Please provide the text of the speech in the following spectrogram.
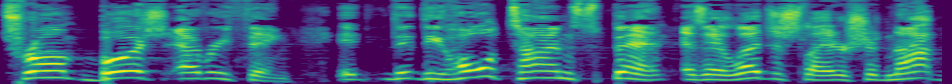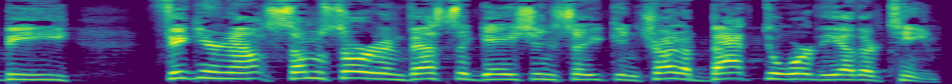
Trump, Bush, everything. It, the, the whole time spent as a legislator should not be figuring out some sort of investigation so you can try to backdoor the other team.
